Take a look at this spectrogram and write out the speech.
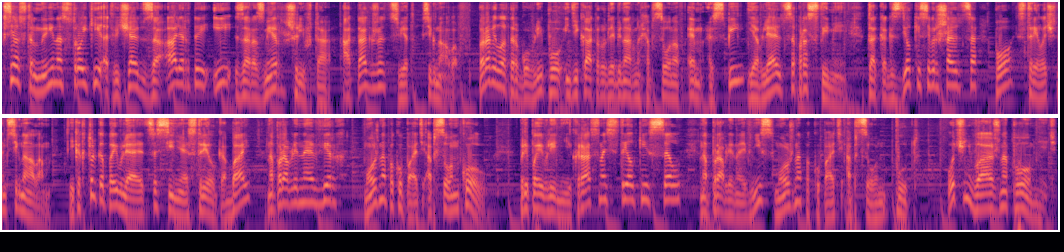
Все остальные настройки отвечают за алерты и за размер шрифта, а также цвет сигналов. Правила торговли по индикатору для бинарных опционов MSP являются простыми, так как сделки совершаются по стрелочным сигналам. И как только появляется синяя стрелка Buy, направленная вверх, можно покупать опцион Call. При появлении красной стрелки Sell, направленной вниз, можно покупать опцион Put. Очень важно помнить,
